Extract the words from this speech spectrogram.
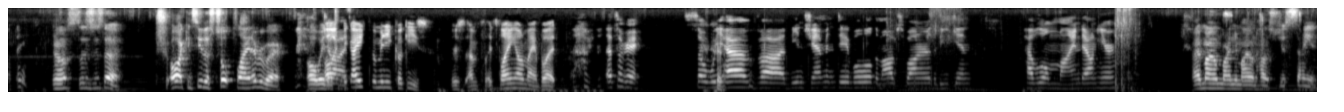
Oh, thanks. You know, so this is the. Oh, I can see the soap flying everywhere. Oh wait, Oh, I think I ate too many cookies. There's, I'm, it's flying out of my butt. That's okay. So we have uh, the enchantment table, the mob spawner, the beacon. Have a little mine down here. I have my own mind in my own house. Just saying.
